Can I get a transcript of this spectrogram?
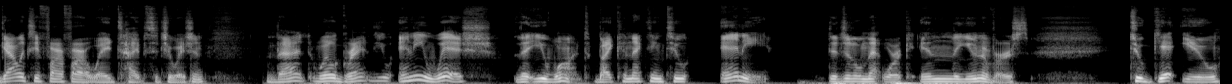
galaxy far, far away type situation that will grant you any wish that you want by connecting to any digital network in the universe to get you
